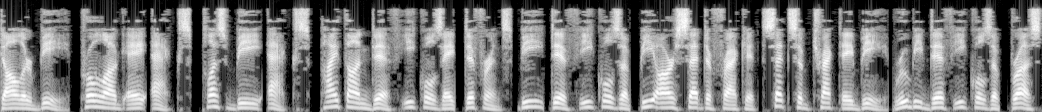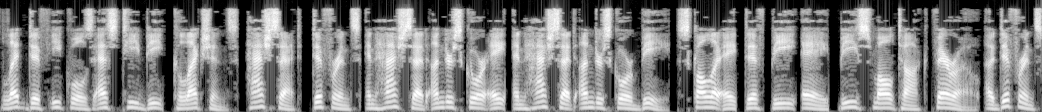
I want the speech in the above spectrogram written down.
dollar B prolog A X plus B X Python diff equals A difference B diff equals a BR set diffracket set subtract A B Ruby diff equals a Brust let diff equals equals std collections hashset difference and hashset underscore a and hashset underscore b Scala a diff b a b smalltalk Pharo. A difference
